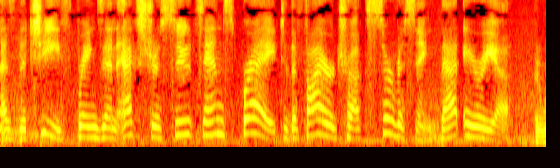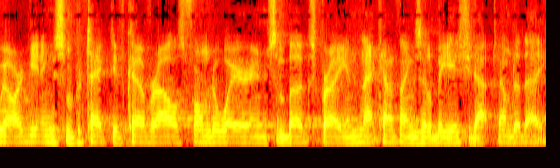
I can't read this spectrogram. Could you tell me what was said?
as the chief brings in extra suits and spray to the fire trucks servicing that area. We are getting some protective coveralls for them to wear and some bug spray and that kind of things that'll be issued out to them today.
